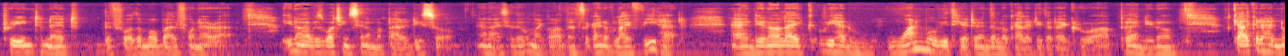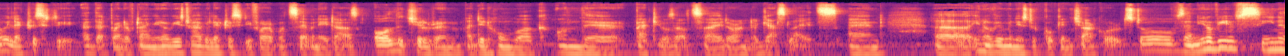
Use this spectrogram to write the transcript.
pre-internet, before the mobile phone era. You know, I was watching Cinema Paradiso and I said, oh my God, that's the kind of life we had. And, you know, like we had one movie theater in the locality that I grew up. And, you know, Calcutta had no electricity at that point of time. You know, we used to have electricity for about seven, eight hours. All the children uh, did homework on their patios outside or under gas lights. And, uh, you know, women used to cook in charcoal stoves. And, you know, we have seen a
